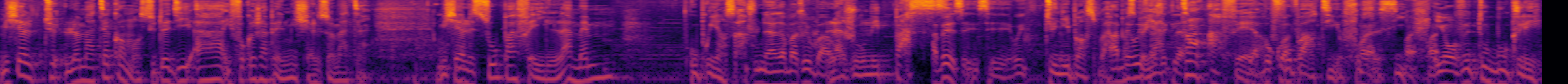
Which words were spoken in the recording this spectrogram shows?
Michel, tu- le matin commence. Tu te dis, ah, il faut que j'appelle Michel ce matin. Michel, sous pas fait la même ou priant ça. La journée passe. Ah ben, c'est, c'est- oui. tu n'y penses pas. Ah, parce oui, qu'il y a tant à Il y a faire. beaucoup faut à faire. partir, faut Ouais, ceci. ouais, ouais. Et on veut tout boucler.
